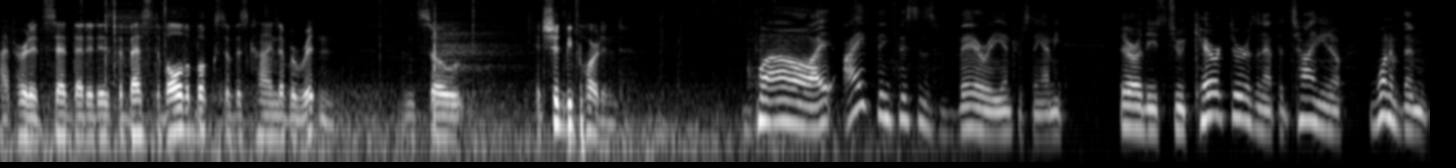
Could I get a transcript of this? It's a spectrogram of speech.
I've heard it said that it is the best of all the books of this kind ever written, and so it should be pardoned. Wow, I, I think this is very interesting. I mean, there are these two characters, and at the time, you know, one of them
